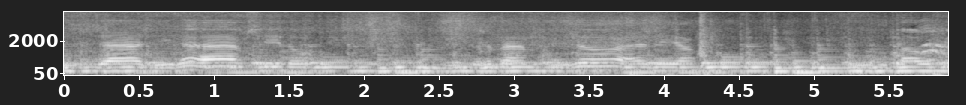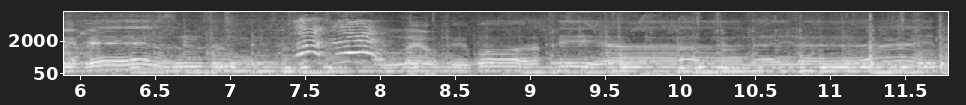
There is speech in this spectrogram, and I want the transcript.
الجاجي لا مشيدو الزربة مهلو عليا وطاوكي في زمزم الله وفي برقية لا إله إلا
